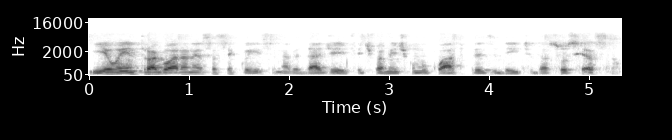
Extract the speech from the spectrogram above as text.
E eu entro agora nessa sequência, na verdade, efetivamente como quarto presidente da associação.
